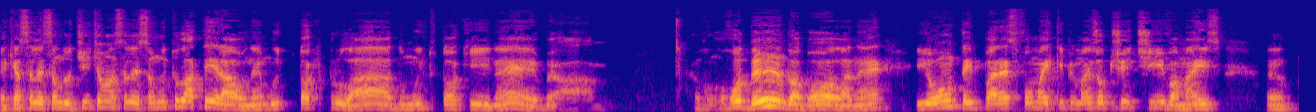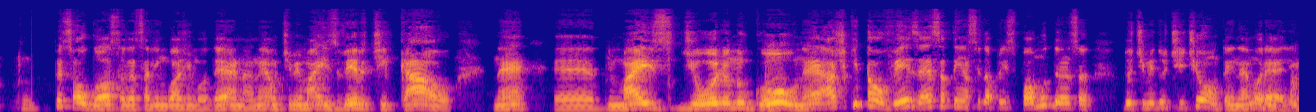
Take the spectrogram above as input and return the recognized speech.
é que a seleção do Tite é uma seleção muito lateral, né? Muito toque para o lado, muito toque, né? Rodando a bola, né? E ontem parece que foi uma equipe mais objetiva, mais. O pessoal gosta dessa linguagem moderna, né? Um time mais vertical, né? É, mais de olho no gol, né? Acho que talvez essa tenha sido a principal mudança do time do Tite ontem, né, Morelli?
